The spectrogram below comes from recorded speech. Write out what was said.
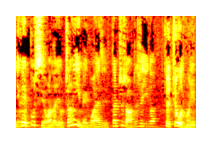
你可以不喜欢它，有争议没关系，但至少这是一个对，这我同意。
